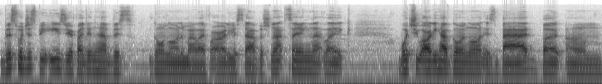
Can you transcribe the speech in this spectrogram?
this would just be easier if I didn't have this going on in my life already established. Not saying that like what you already have going on is bad, but um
